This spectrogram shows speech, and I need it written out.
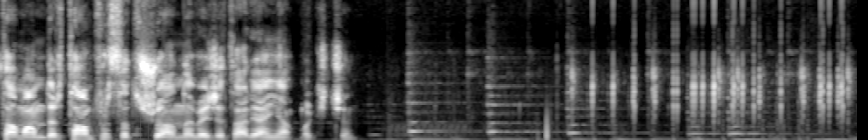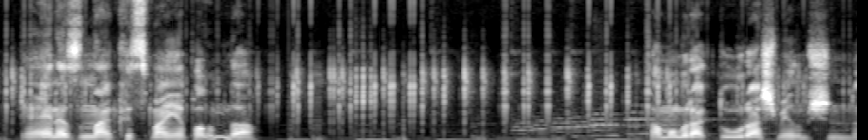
Tamamdır tam fırsatı şu anda vejetaryen yapmak için. Ya en azından kısmen yapalım da. Tam olarak da uğraşmayalım şimdi.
